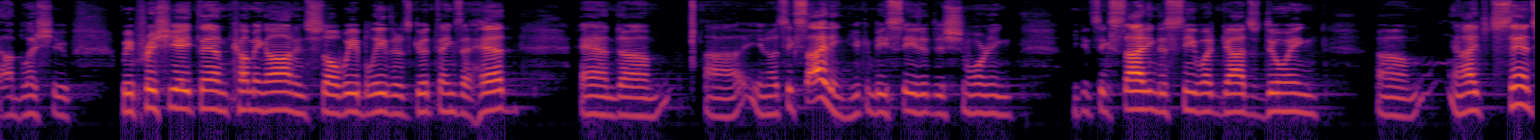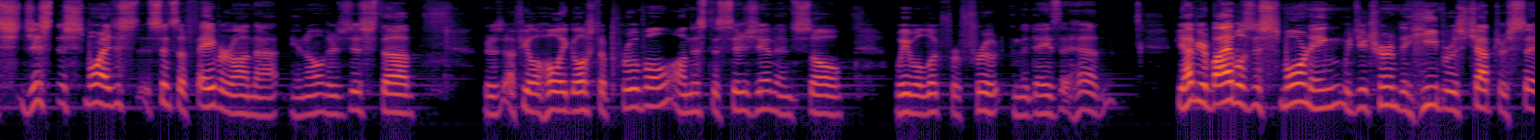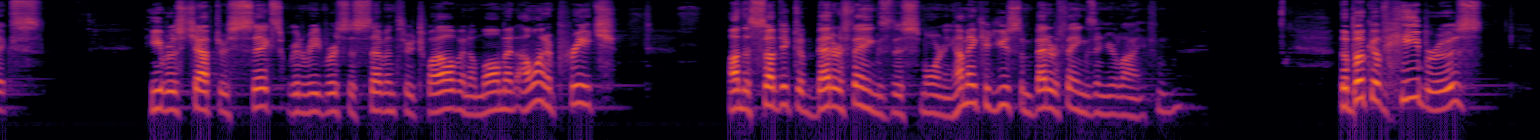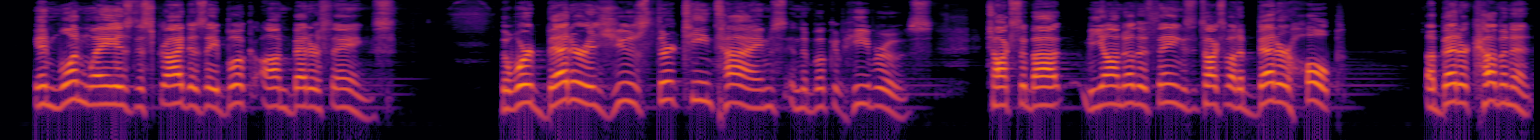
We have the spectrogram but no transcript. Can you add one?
God bless you. We appreciate them coming on, and so we believe there's good things ahead. And, um, uh, you know, it's exciting. You can be seated this morning. It's exciting to see what God's doing. Um, and I sense just this morning, I just sense a favor on that. You know, there's just, uh, there's, I feel a Holy Ghost approval on this decision, and so we will look for fruit in the days ahead. If you have your Bibles this morning, would you turn to Hebrews chapter 6? Hebrews chapter 6, we're going to read verses 7 through 12 in a moment. I want to preach on the subject of better things this morning. How many could use some better things in your life? The book of Hebrews, in one way, is described as a book on better things. The word better is used 13 times in the book of Hebrews. Talks about, beyond other things, it talks about a better hope, a better covenant,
